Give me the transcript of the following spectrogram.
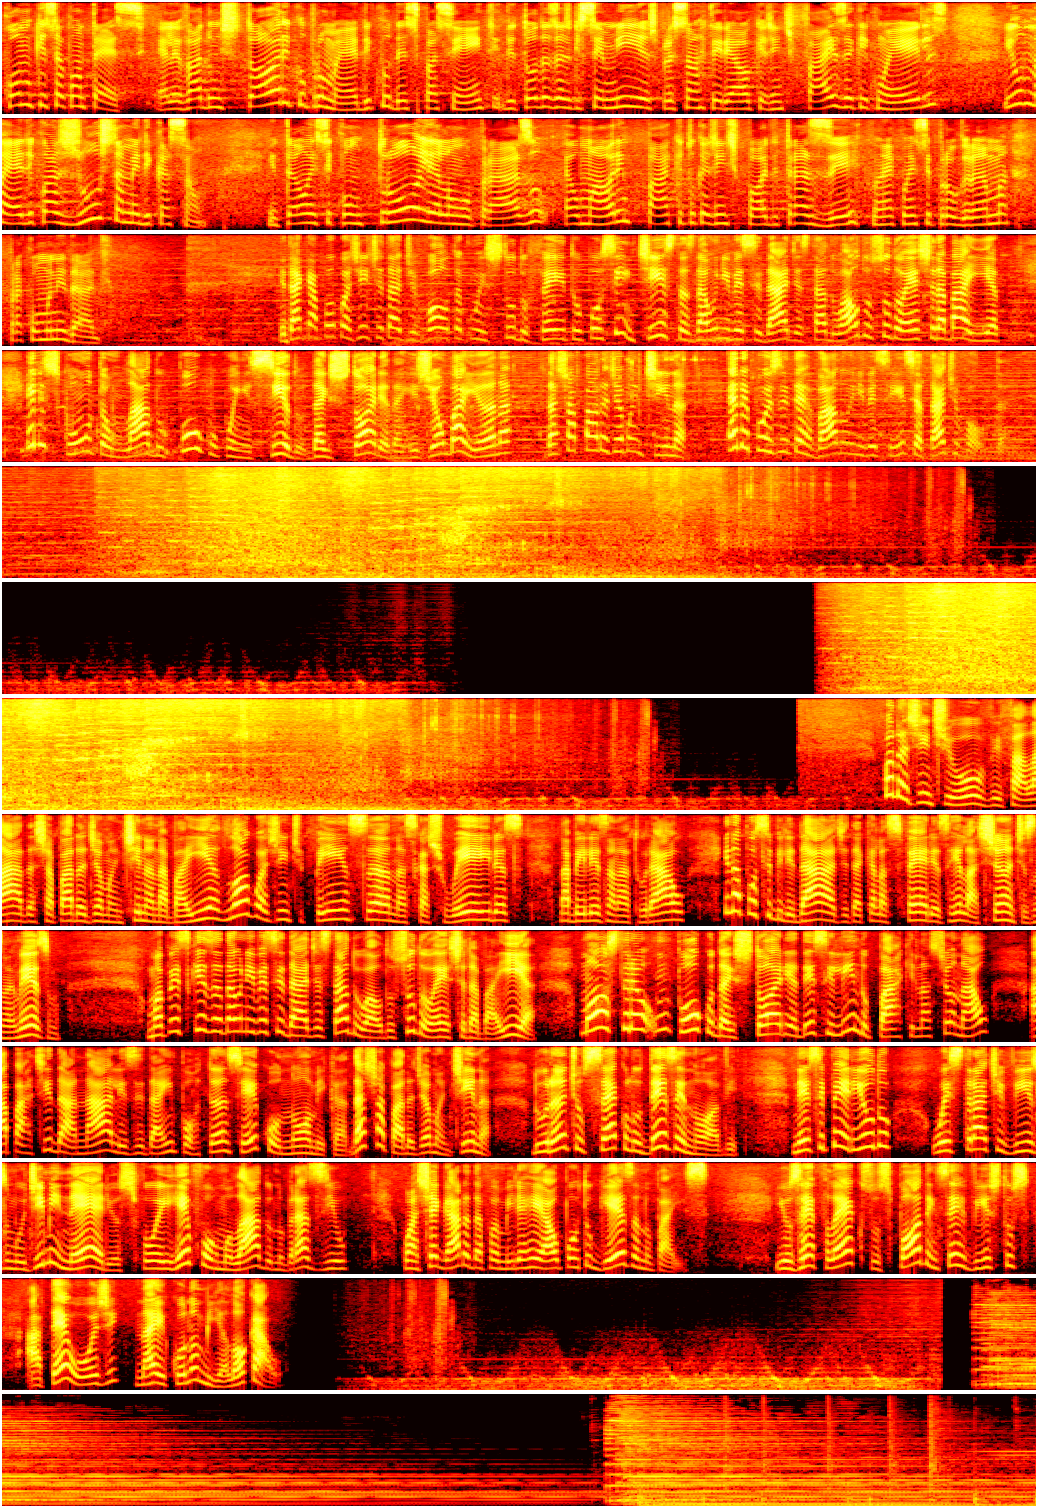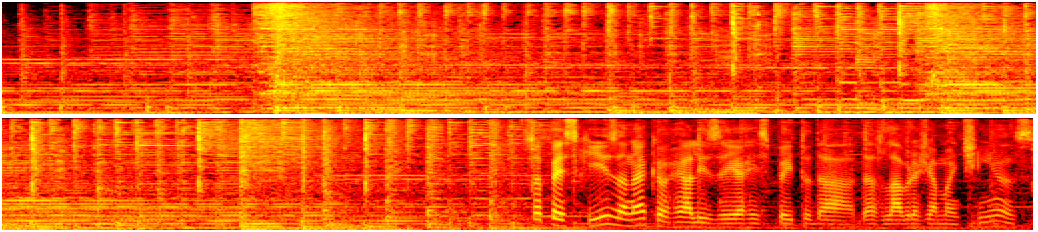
Como que isso acontece? É levado um histórico para o médico desse paciente, de todas as glicemias, pressão arterial que a gente faz aqui com eles, e o médico ajusta a medicação. Então, esse controle a longo prazo é o maior impacto que a gente pode trazer né, com esse programa para a comunidade. E daqui a pouco a gente está de volta com um estudo feito por cientistas da Universidade Estadual do Sudoeste da Bahia. Eles contam um lado pouco conhecido da história da região baiana da Chapada Diamantina. É depois do intervalo, o Universiência está de volta. Quando a gente ouve falar da Chapada Diamantina na Bahia, logo a gente pensa nas cachoeiras, na beleza natural e na possibilidade daquelas férias relaxantes, não é mesmo? Uma pesquisa da Universidade Estadual do Sudoeste da Bahia mostra um pouco da história desse lindo parque nacional a partir da análise da importância econômica da Chapada Diamantina durante o século XIX. Nesse período, o extrativismo de minérios foi reformulado no Brasil com a chegada da família real portuguesa no país. E os reflexos podem ser vistos até hoje na economia local. pesquisa né, que eu realizei a respeito da, das lavras diamantinas,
